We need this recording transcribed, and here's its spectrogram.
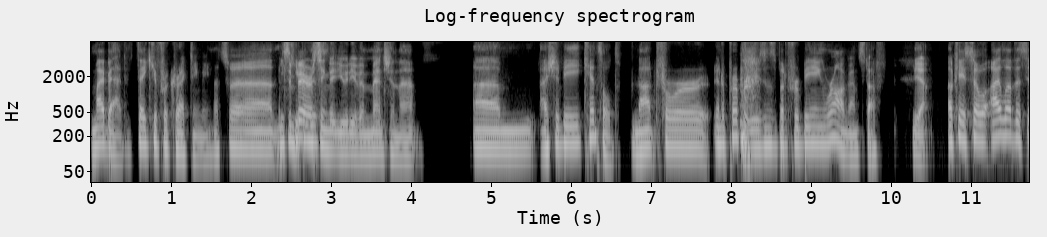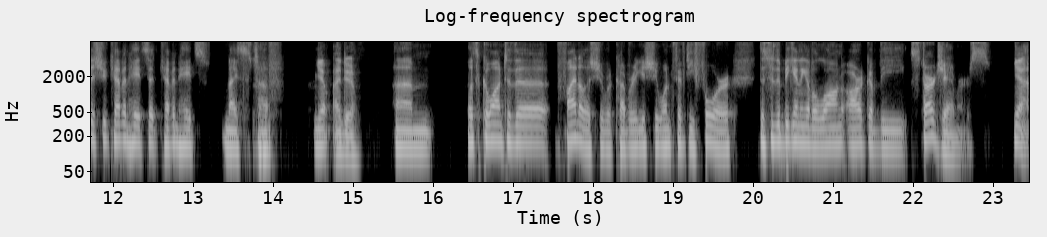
my bad. Thank you for correcting me. That's uh, It's embarrassing this- that you would even mention that. um, I should be canceled, not for inappropriate reasons, but for being wrong on stuff. Yeah. Okay, so I love this issue. Kevin hates it. Kevin hates nice stuff. Yep, I do. Um, let's go on to the final issue we're covering, issue 154. This is the beginning of a long arc of the Starjammers. Yeah.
